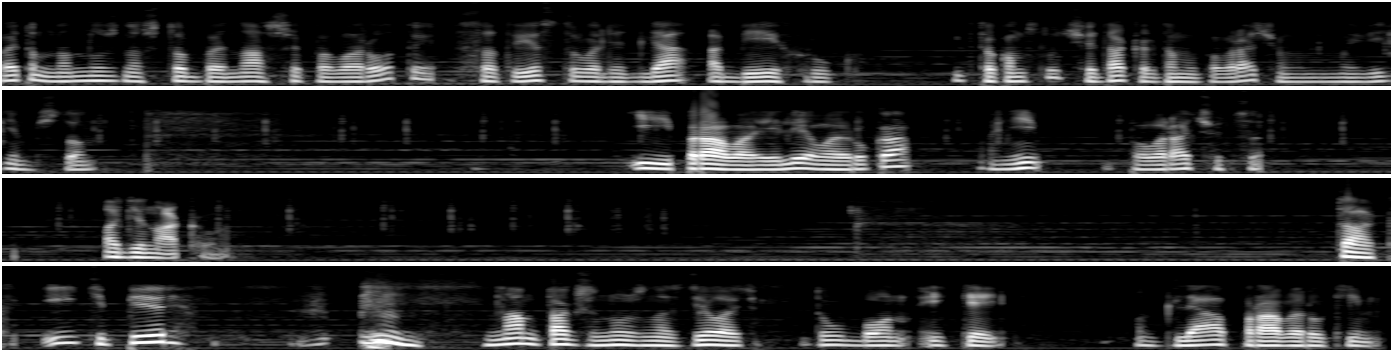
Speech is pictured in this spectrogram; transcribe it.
Поэтому нам нужно, чтобы наши повороты соответствовали для обеих рук. И в таком случае, да, когда мы поворачиваем, мы видим, что и правая, и левая рука, они поворачиваются одинаково. Так, и теперь нам также нужно сделать Dubon EK для правой руки.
